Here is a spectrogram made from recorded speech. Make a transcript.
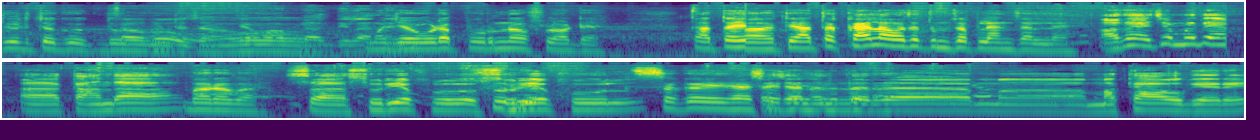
दीड ते दोन हो, हो आपल्याला दिला म्हणजे एवढा पूर्ण प्लॉट आहे. आता ते आता काय लावायचं तुमचा प्लॅन चाललाय? आता याच्यामध्ये अ, कांदा बरोबर स- सूर्यफूल सूर्यफूल सगळे ह्या side ला त्याच्यानंतर अ, म- मका वगैरे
